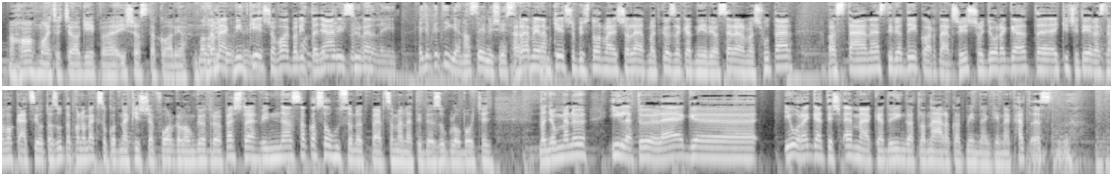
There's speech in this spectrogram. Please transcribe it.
Aha, majd, hogyha a gép is azt akarja. Valami Na meg, mint történik. kés a vajban, itt a nyári szünet. Egyébként igen, azt én is észrevettem. Remélem később is normálisan lehet majd közlekedni, írja a szerelmes futár. Aztán ezt írja D. Kartárs is, hogy jó reggelt, egy kicsit érezni a vakációt az utakon, a megszokottnál kisebb forgalom Gödről Pestre, minden szakaszon 25 perc a menetidő zuglóba, úgyhogy nagyon menő, illetőleg eh, jó reggelt és emelkedő ingatlan árakat mindenkinek. Hát ezt,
